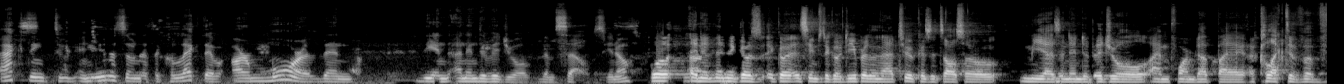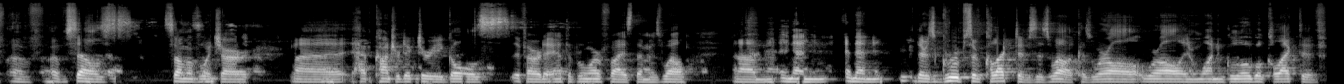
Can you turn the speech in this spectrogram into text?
acting to in unison as a collective are more than the an individual themselves you know? Well and then it goes it goes it seems to go deeper than that too because it's also me as an individual i'm formed up by a collective of of, of cells some of which are uh, have contradictory goals if i were to anthropomorphize them as well. Um, and then and then there's groups of collectives as well because we're all we're all in one global collective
